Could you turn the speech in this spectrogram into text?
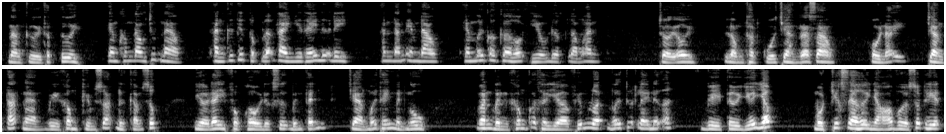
Nàng cười thật tươi. Em không đau chút nào. Anh cứ tiếp tục lỡ tay như thế nữa đi. Anh đánh em đau, em mới có cơ hội hiểu được lòng anh. Trời ơi, lòng thật của chàng ra sao? Hồi nãy, chàng tát nàng vì không kiểm soát được cảm xúc. Giờ đây phục hồi được sự bình tĩnh, chàng mới thấy mình ngu. Văn Bình không có thời giờ phiếm luận với Tuyết Lê nữa, vì từ dưới dốc, một chiếc xe hơi nhỏ vừa xuất hiện,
